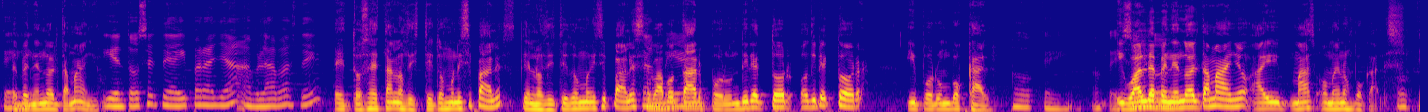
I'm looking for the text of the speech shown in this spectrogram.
dependiendo del tamaño. Y entonces de ahí para allá hablabas de... Entonces están los distritos municipales, que en los distritos municipales se va a votar por un director o directora y por un vocal. Igual dependiendo del tamaño, hay más o menos vocales. Ok,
